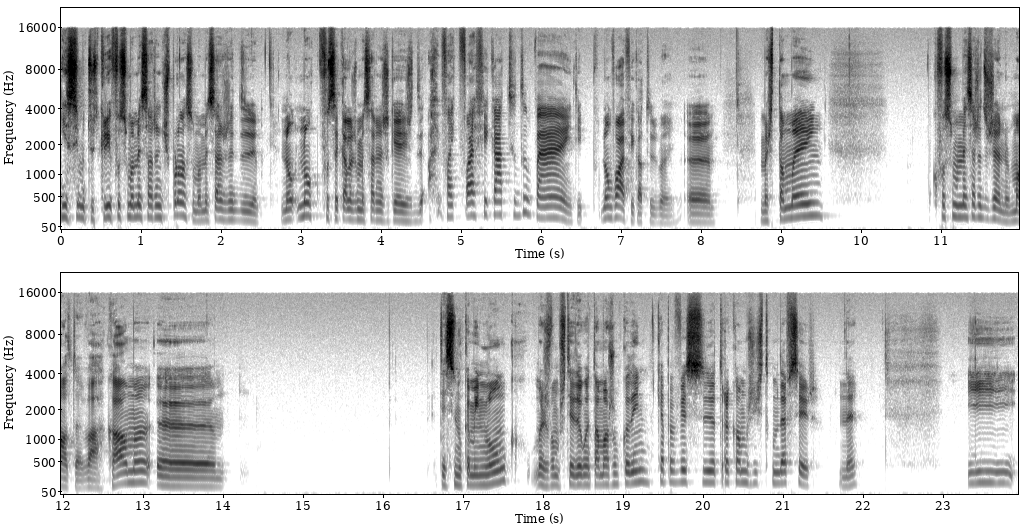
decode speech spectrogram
E acima de tudo, queria que fosse uma mensagem de esperança, uma mensagem de. Não, não que fosse aquelas mensagens gays de Ai, vai, vai ficar tudo bem. Tipo, não vai ficar tudo bem. Uh, mas também que fosse uma mensagem do género: malta, vá, calma. Uh, tem sido um caminho longo, mas vamos ter de aguentar mais um bocadinho, que é para ver se atracamos isto como deve ser, né? E.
